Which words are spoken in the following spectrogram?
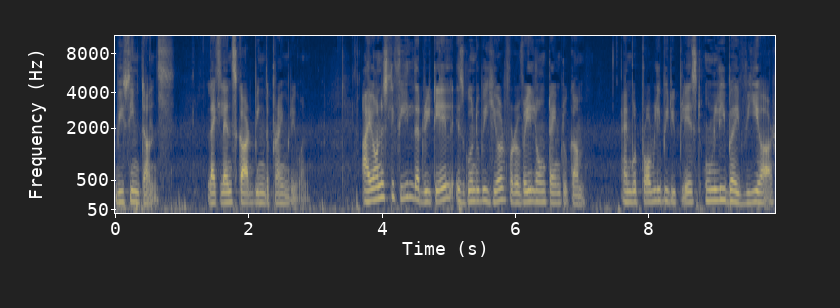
We've seen tons, like Lenskart being the primary one. I honestly feel that retail is going to be here for a very long time to come and would probably be replaced only by VR,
